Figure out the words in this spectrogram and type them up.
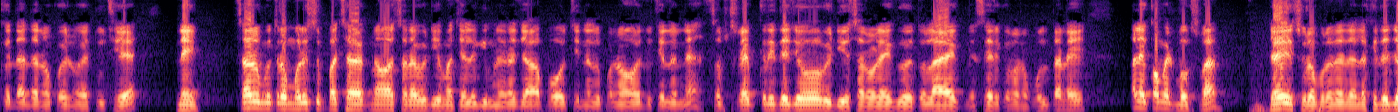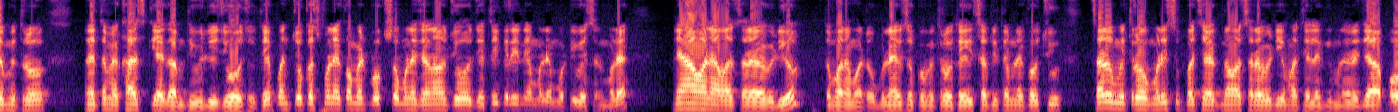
કે દાદાનો કોઈનો હેતુ છે નહીં. સારું મિત્રો, મળીશું પાછા એક નવા સારા વિડીયોમાં. ત્યાં લગી મને રજા આપો. ચેનલ ઉપર ન હોય તો ચેનલને સબસ્ક્રાઈબ કરી દેજો. વીડિયો સારો લાગ્યો હોય તો લાઇક ને શેર કરવાનું ભૂલતા નહીં. અને કોમેન્ટ બોક્સમાં જય સુરપુરા દાદા લખી દેજો મિત્રો. અને તમે ખાસ કયા ગામથી વીડિયો જોવો છો તે પણ ચોક્કસપણે કોમેન્ટ બોક્સમાં મને જણાવજો. જેથી કરીને મને મોટિવેશન મળે ને આવા નવા સારા વીડિયો તમારા માટે બનાવી શકો મિત્રો. તે હિસાબથી તમને કહું છું. સારું મિત્રો, મળીશું પાછા એક નવા સારા વિડીયોમાંથી લગી મને રજા આપો.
